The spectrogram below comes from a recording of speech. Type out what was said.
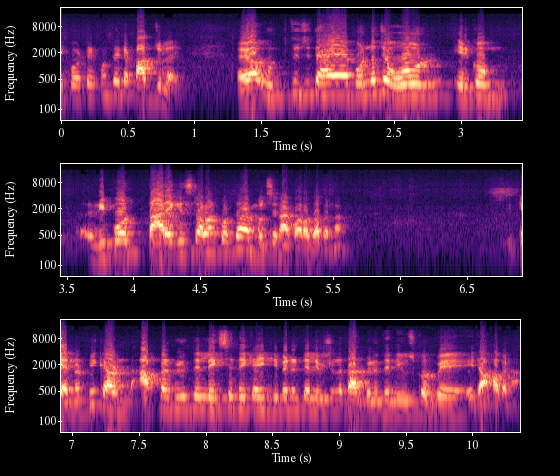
রিপোর্টের মধ্যে, এটা পাঁচ জুলাই। উত্তেজিত হয়ে বলল যে ওর এরকম রিপোর্ট তার এগেনস্ট আমার করতে আমি বলছি না, করা যাবে না। কেন বি কারণ আপনার বিরুদ্ধে লেখছে দেখে ইন্ডিপেন্ডেন্ট টেলিভিশনে তার বিরুদ্ধে নিউজ করবে, এটা হবে না।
